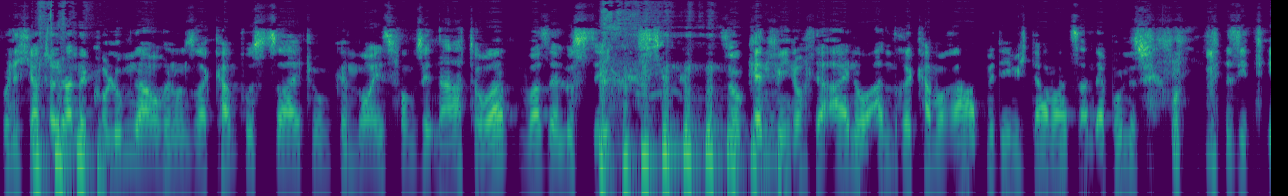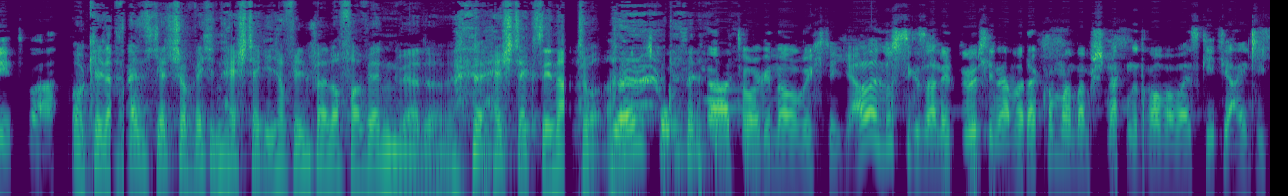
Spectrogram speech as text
Und ich hatte dann eine Kolumne auch in unserer Campuszeitung, Neues vom Senator. War sehr lustig. So kennt mich noch der eine oder andere Kamerad, mit dem ich damals an der Bundeswehruniversität war. Okay, dann weiß ich jetzt schon, welchen Hashtag ich auf jeden Fall noch verwenden werde. Hashtag Senator. Ja, stimmt, Senator, genau richtig. Aber lustiges Anekdötchen, aber da kommt man beim Schnacken drauf. Aber es geht ja eigentlich,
